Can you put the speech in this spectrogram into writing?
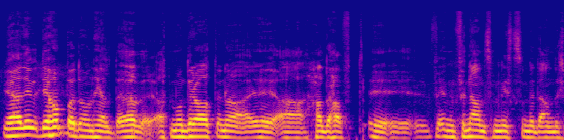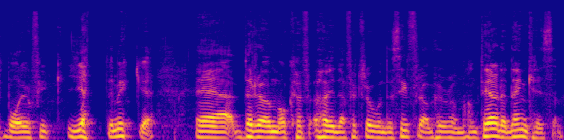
Ja, det, det hoppade hon helt över. Att Moderaterna eh, hade haft eh, en finansminister som hette Anders Borg och fick jättemycket eh, beröm och hö- höjda förtroendesiffror av hur de hanterade den krisen.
